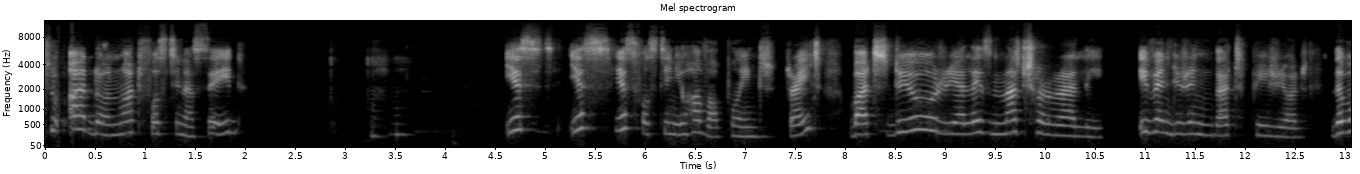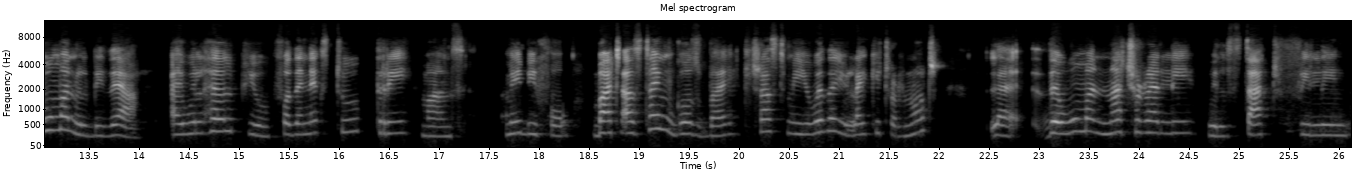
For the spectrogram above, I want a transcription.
to add on what faustina said. Mm -hmm yes yes yes faustine you have a point right? But do you realize naturally even during that period the woman will be there? I will help you for the next two three months maybe four. But as time goes by trust me whether you like it or not like, the woman naturally will start feeling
